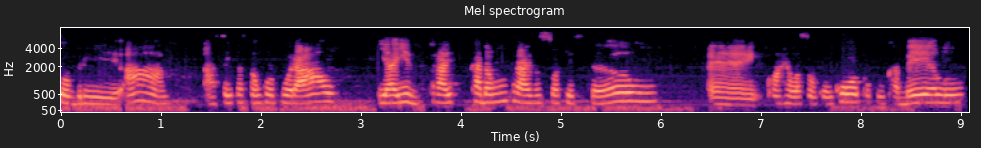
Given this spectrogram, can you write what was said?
sobre ah, aceitação corporal e aí traz, cada um traz a sua questão é, com a relação com o corpo, com o cabelo,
